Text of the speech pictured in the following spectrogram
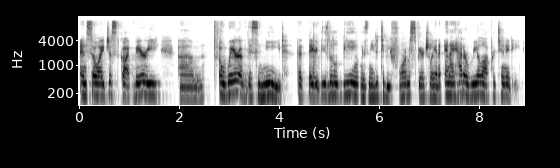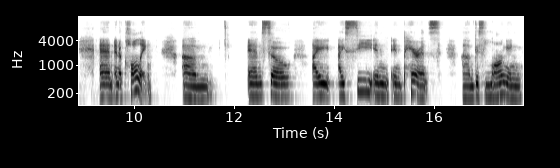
and so I just got very um, aware of this need that these little beings needed to be formed spiritually. And, and I had a real opportunity and, and a calling. Um, and so I, I see in, in parents um, this longing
